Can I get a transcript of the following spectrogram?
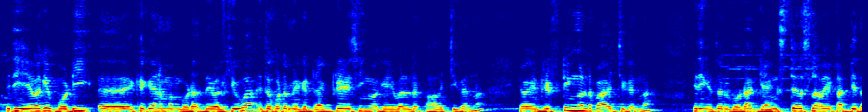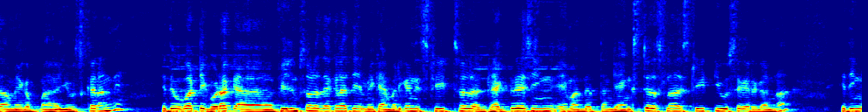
ඇති ඒවගේ බොඩි එක ගැනම ගොඩක් දෙවල් කිව එතකොට මේක ඩක් රේසින් වගේ වලට පාච්චි කරන ඒ ඩ්‍රිෆ්ටිං වලට පාච්චි කරන ඉතින් එතර ගොඩක් ගැංස්ටර්ස්ලාව කට්ටිතා මේක යස් කරන්නේ. එති ඔකට ගොඩක් ෆිල්ම්සල දැකලා මේ ඇමරිකන් ස්ට්‍රීට්සල් ඩක් රේසින් එමදත් ගැංස්ටර්ස්ලා ස්ට්‍රීට් යස කරගන්න ඉතින්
